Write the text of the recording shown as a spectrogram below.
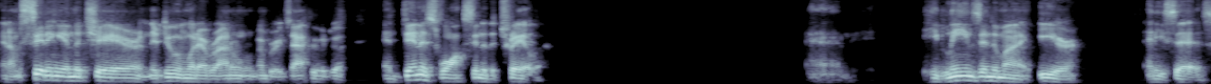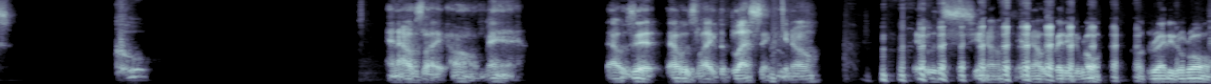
and I'm sitting in the chair and they're doing whatever. I don't remember exactly what we're doing. And Dennis walks into the trailer. And he leans into my ear and he says, Cool. And I was like, oh man, that was it. That was like the blessing, you know. It was, you know, and I was ready to roll. I was ready to roll.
